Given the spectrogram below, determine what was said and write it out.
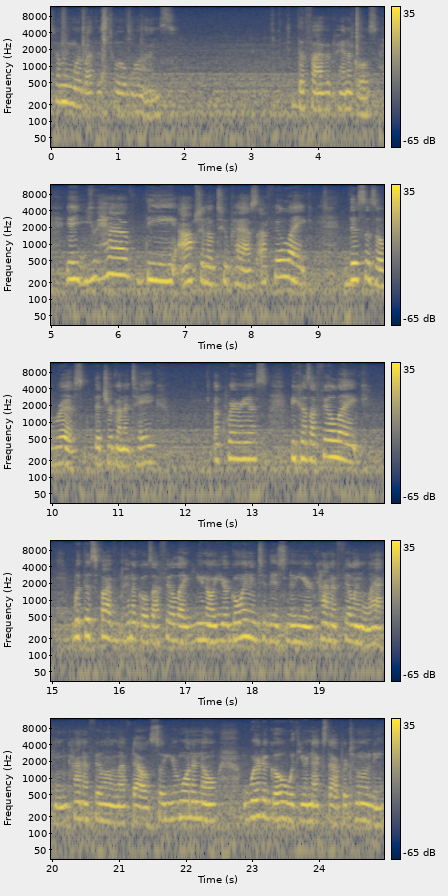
Tell me more about this Two of Wands. The Five of Pentacles. Yeah, you have the option of two paths. I feel like this is a risk that you're going to take, Aquarius, because I feel like with this Five of Pentacles, I feel like, you know, you're going into this new year kind of feeling lacking, kind of feeling left out. So you want to know where to go with your next opportunity.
